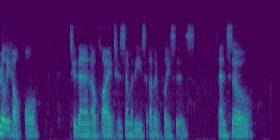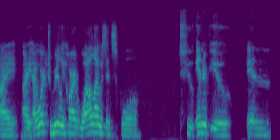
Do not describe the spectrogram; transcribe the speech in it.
really helpful to then apply to some of these other places. And so I, I, I worked really hard while I was in school to interview in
